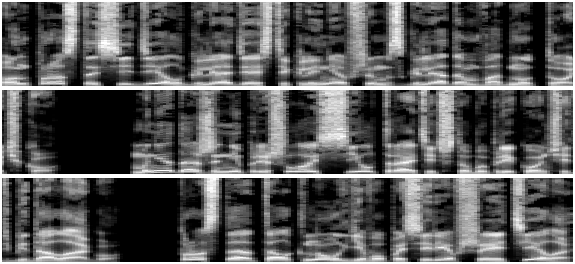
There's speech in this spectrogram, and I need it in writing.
Он просто сидел, глядя остекленевшим взглядом в одну точку. Мне даже не пришлось сил тратить, чтобы прикончить бедолагу. Просто оттолкнул его посеревшее тело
